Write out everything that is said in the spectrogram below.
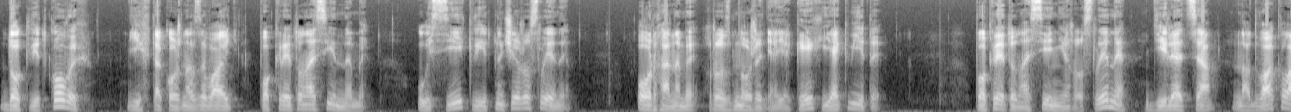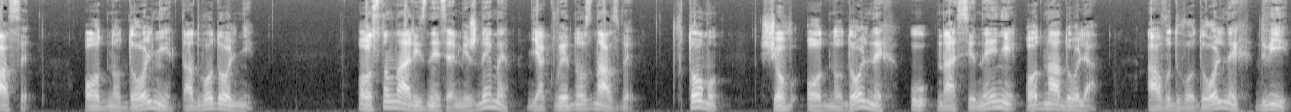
До квіткових їх також називають покритонасінними усі квітнучі рослини, органами розмноження яких є квіти. Покритонасінні рослини діляться на два класи однодольні та дводольні. Основна різниця між ними, як видно з назви, в тому, що в однодольних у насінині одна доля, а в дводольних дві.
